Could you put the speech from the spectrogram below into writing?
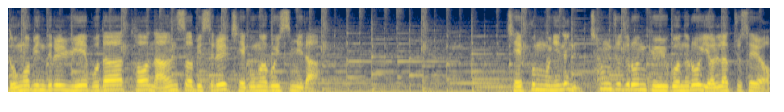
농업인들을 위해 보다 더 나은 서비스를 제공하고 있습니다. 제품 문의는 청주드론 교육원으로 연락 주세요.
